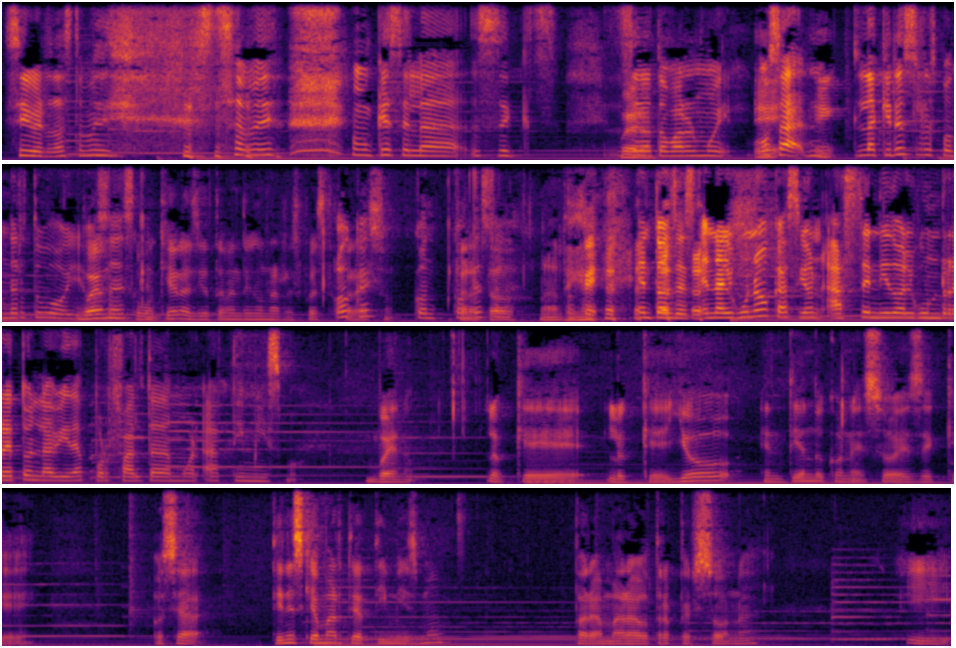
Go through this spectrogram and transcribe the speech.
Sí, ¿verdad? Está medio, como que se la... Se, la tomaron muy... O eh, sea, eh, ¿la quieres responder tú hoy? Bueno, como quieras, yo también tengo una respuesta para eso. Con, Entonces, ¿en alguna ocasión has tenido algún reto en la vida por falta de amor a ti mismo? Bueno, lo que, lo que yo entiendo con eso es de que, o sea, tienes que amarte a ti mismo para amar a otra persona y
